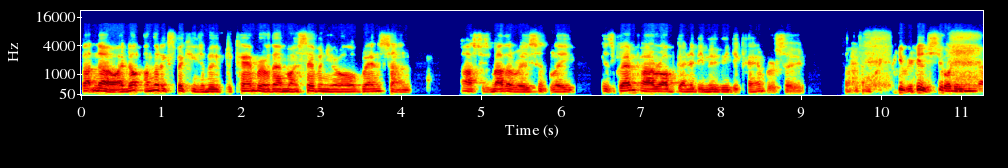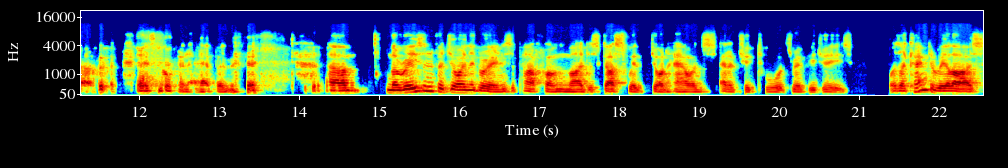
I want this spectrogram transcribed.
but no, I'm not, I'm not expecting to move to Canberra, although my seven year old grandson asked his mother recently, is Grandpa Rob going to be moving to Canberra soon? I'm really sure him no, that's not going to happen. um, the reason for joining the Greens, apart from my disgust with John Howard's attitude towards refugees, was I came to realise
